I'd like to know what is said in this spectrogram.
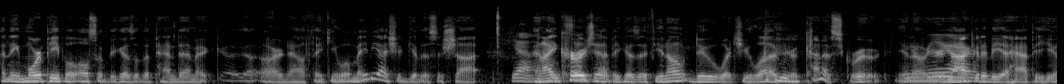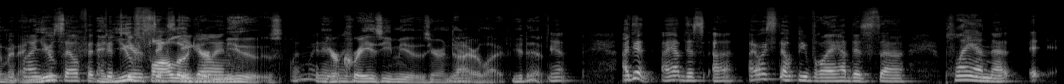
I think more people also because of the pandemic uh, are now thinking well maybe I should give this a shot Yeah, and I, so, encourage too. that because if you don't do what you love you're kind of screwed you You know really you're not going to be a happy human You and find you yourself at and 50 you or 60 followed your going, muse "What am I your crazy muse your entire life you did Yeah, I did. I had this. Uh, I always tell people I had this uh, plan that it,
